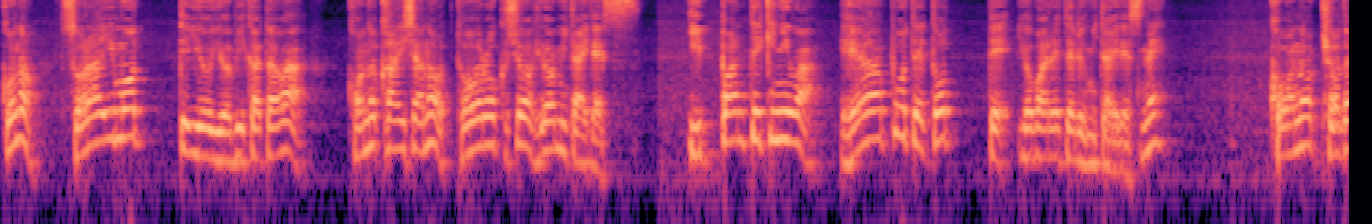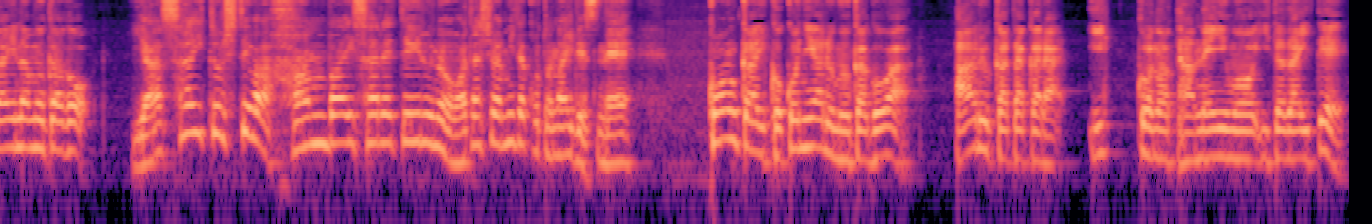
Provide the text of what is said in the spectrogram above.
この空芋っていう呼び方はこの会社の登録商標みたいです。一般的にはエアポテトって呼ばれてるみたいですね。この巨大なムカゴ野菜としては販売されているのを私は見たことないですね。今回ここにあるムカゴはある方から1個の種芋をいただいて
